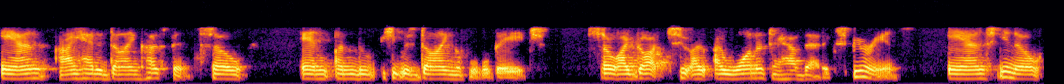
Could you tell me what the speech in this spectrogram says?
And I had a dying husband, so and, he was dying of old age. So I got to I, I wanted to have that experience. And you know,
